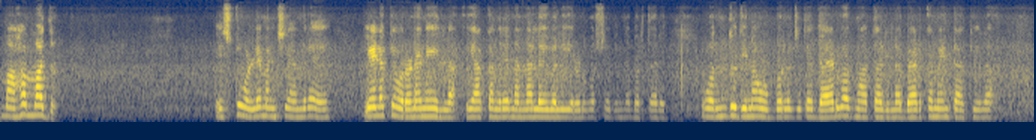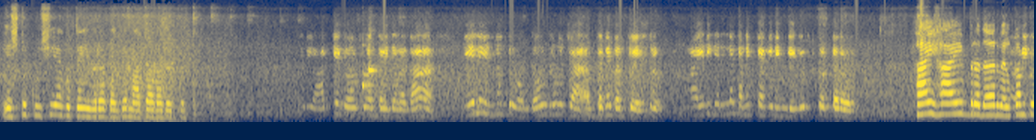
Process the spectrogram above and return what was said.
Mohammad. ಎಷ್ಟು ಒಳ್ಳೆ ಮನುಷ್ಯ ಅಂದ್ರೆ ಹೇಳಕ್ಕೆ ವರ್ಣನೆ ಇಲ್ಲ. ಯಾಕಂದ್ರೆ ನನ್ನ ಲೈವಲ್ಲಿ ಎರಡು ವರ್ಷದಿಂದ ಬರ್ತಾರೆ. ಒಂದು ದಿನ ಒಬ್ಬರ ಜೊತೆ ಬ್ಯಾಡ್ವಾಗಿ ಮಾತಾಡಿಲ್ಲ ಬ್ಯಾಡ್ ಕಮೆಂಟ್ ಹಾಕಿಲ್ಲ. ಎಷ್ಟು ಖುಷಿ ಆಗುತ್ತೆ ಇವರ ಬಗ್ಗೆ ಮಾತಾಡೋದಕ್ಕೆ. ಯಾಕೆ ಗೌಡ್ರು ಅಂತ ಇದಾರಲ್ಲ ಮೇಲೆ ಇನ್ನೊಂದು ಗೌಡ್ರು ಅಂತಾನೆ ಬಂತು ಹೆಸರು. ಆ ಐಡಿಗೆಲ್ಲ ಕನೆಕ್ಟ್ ಆಗಿ ನಿಮ್ಗೆ ಗಿಫ್ಟ್ ಕೊಡ್ತಾರೆ ಅವರು. Hi hi brother welcome to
